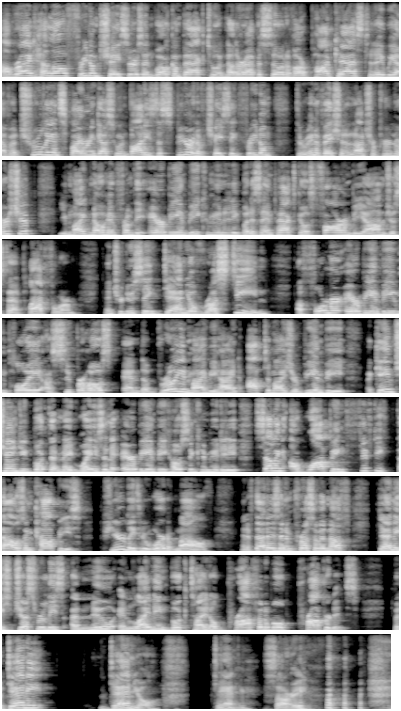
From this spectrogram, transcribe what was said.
All right, hello, freedom chasers, and welcome back to another episode of our podcast. Today we have a truly inspiring guest who embodies the spirit of chasing freedom through innovation and entrepreneurship. You might know him from the Airbnb community, but his impact goes far and beyond just that platform. Introducing Daniel Rusteen, a former Airbnb employee, a superhost, and the brilliant mind behind Optimize Your BNB, a game changing book that made waves in the Airbnb hosting community, selling a whopping 50,000 copies purely through word of mouth. And if that isn't impressive enough, Danny's just released a new enlightening book titled Profitable Properties. But Danny, Daniel, Danny, sorry,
